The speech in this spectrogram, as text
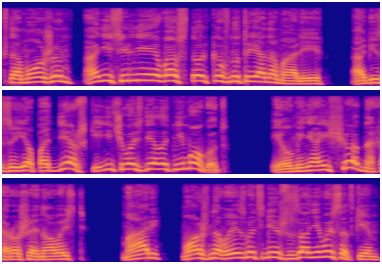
К тому же, они сильнее вас только внутри аномалии, а без ее поддержки ничего сделать не могут. И у меня еще одна хорошая новость. Марь можно вызвать лишь в зоне высадки».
